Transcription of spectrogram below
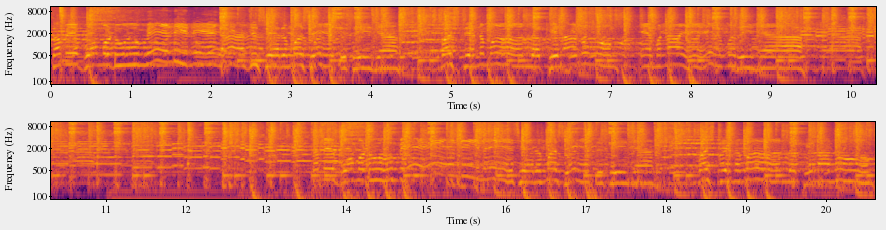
તમે ગોમડું મેલીને આજ શેરમાં સેટ થઈ જા બસ સ્ટેન્ડમાં લખેલાનું એમ ના એમ રહી જા તમે ગોમડું મેલીને શેરમાં સેટ થઈ જા બસ સ્ટેન્ડમાં લખેલાનું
